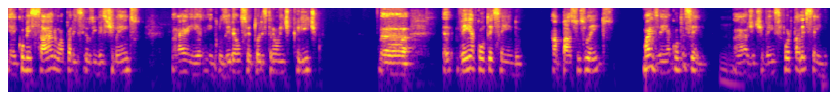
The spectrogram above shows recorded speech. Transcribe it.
e aí começaram a aparecer os investimentos, né, e, inclusive é um setor extremamente crítico. Uh, vem acontecendo a passos lentos, mas vem acontecendo. Uhum. Né? A gente vem se fortalecendo.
